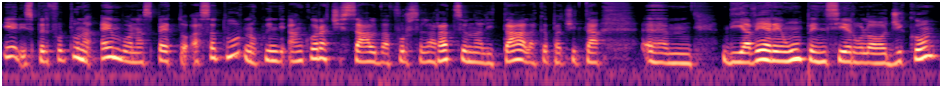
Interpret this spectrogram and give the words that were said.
Iris per fortuna è in buon aspetto a Saturno, quindi ancora ci salva forse la razionalità, la capacità ehm, di avere un pensiero logico,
